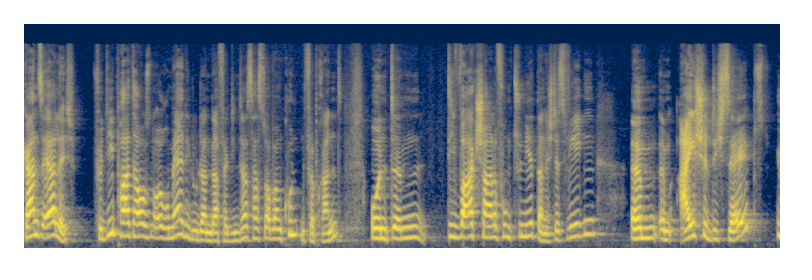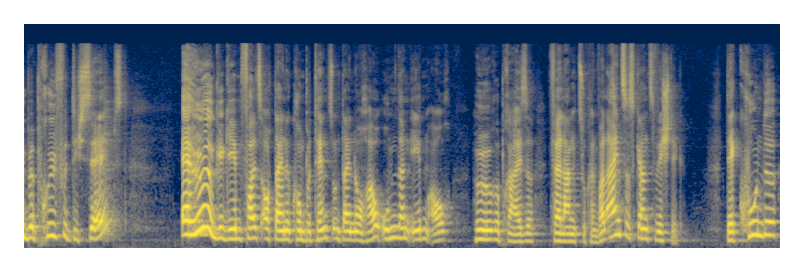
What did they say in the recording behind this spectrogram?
ganz ehrlich, für die paar tausend Euro mehr, die du dann da verdient hast, hast du aber einen Kunden verbrannt und ähm, die Waagschale funktioniert dann nicht. Deswegen ähm, ähm, eiche dich selbst, überprüfe dich selbst, erhöhe gegebenenfalls auch deine Kompetenz und dein Know-how, um dann eben auch höhere Preise verlangen zu können. Weil eins ist ganz wichtig, der Kunde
